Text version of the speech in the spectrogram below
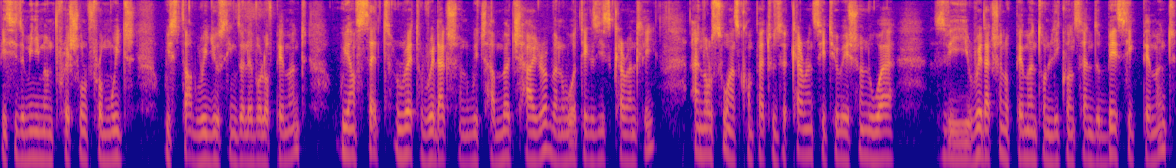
this is the minimum threshold from which we start reducing the level of payment. We have set rate of reduction which are much higher than what exists currently, and also as compared to the current situation where the reduction of payment only concerns the basic payment,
